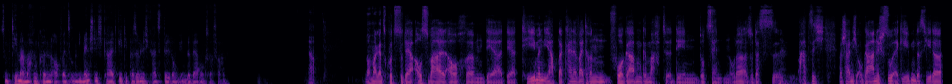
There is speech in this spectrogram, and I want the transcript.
zum Thema machen können, auch wenn es um die Menschlichkeit geht, die Persönlichkeitsbildung in Bewerbungsverfahren. Ja. Nochmal ganz kurz zu der Auswahl auch ähm, der, der Themen. Ihr habt da keine weiteren Vorgaben gemacht, äh, den Dozenten, oder? Also das äh, hat sich wahrscheinlich organisch so ergeben, dass jeder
